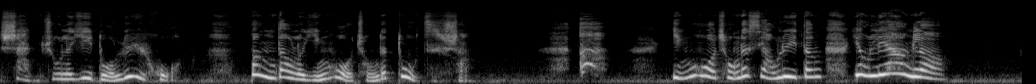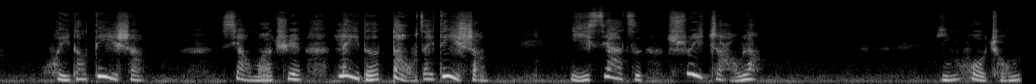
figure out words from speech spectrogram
闪出了一朵绿火，蹦到了萤火虫的肚子上。啊！萤火虫的小绿灯又亮了。回到地上。小麻雀累得倒在地上，一下子睡着了。萤火虫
